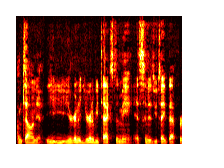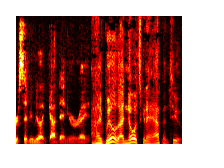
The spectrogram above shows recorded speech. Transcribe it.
I'm telling you, you, you're gonna you're gonna be texting me as soon as you take that first sip. You'll be like, God damn, you were right. I will. I know it's going to happen too.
